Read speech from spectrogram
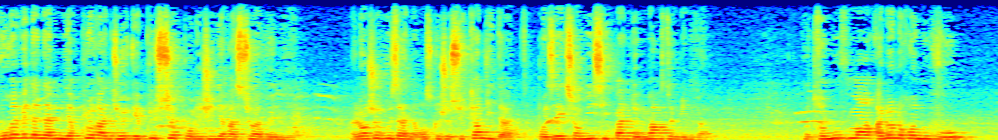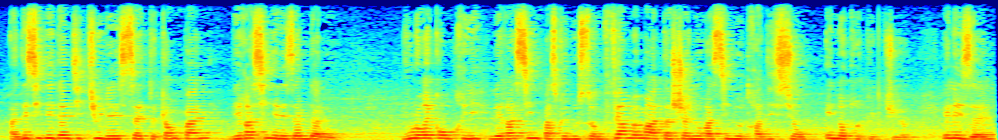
vous rêvez d'un avenir plus radieux et plus sûr pour les générations à venir. Alors je vous annonce que je suis candidate pour les élections municipales de mars 2020. Notre mouvement Allo le Renouveau a décidé d'intituler cette campagne « Les racines et les ailes d'Allo ». Vous l'aurez compris, les racines parce que nous sommes fermement attachés à nos racines, nos traditions et notre culture. Et les ailes,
